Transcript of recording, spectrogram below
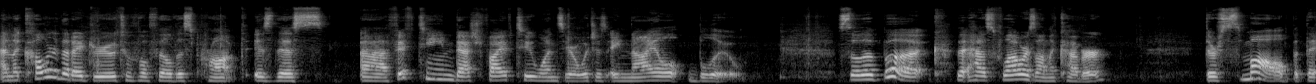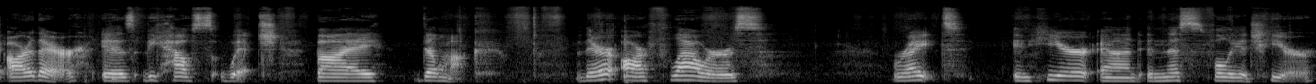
And the color that I drew to fulfill this prompt is this 15-5210, uh, which is a Nile blue. So the book that has flowers on the cover, they're small, but they are there, is The House Witch by Delemhach. There are flowers right in here and in this foliage here.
